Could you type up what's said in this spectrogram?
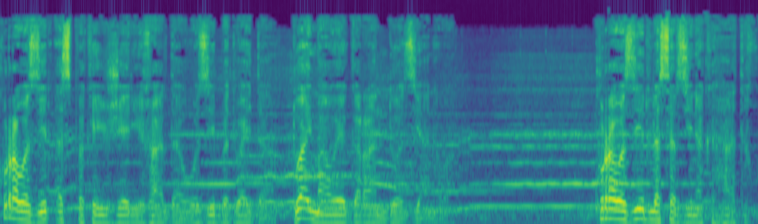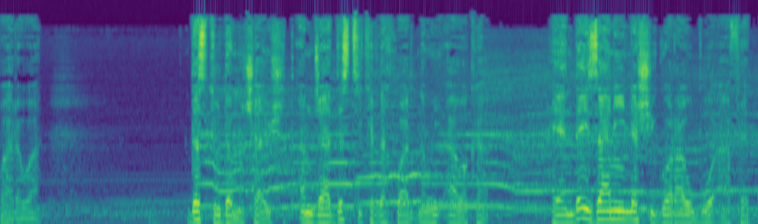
کوڕە وەزیر ئەسپەکەی ژێری غاردا وەزیر بە دوایدا دوای ماوەیە گەڕان دۆزیانەوە کوڕە وەزیر لەسەر زینەکە هاتە خوارەوە دەست و دەموچاویشت ئەمجا دەستی کردە خواردنەوەی ئاوەکە هێندەی زانی لەشی گۆڕاو بووە ئافرەت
